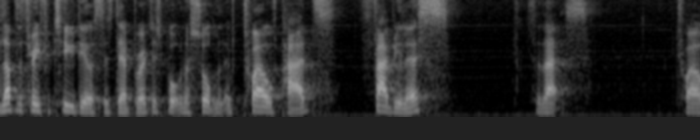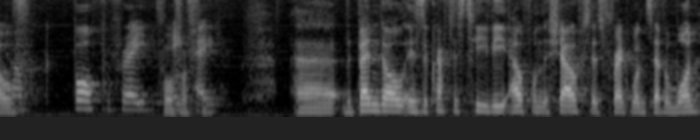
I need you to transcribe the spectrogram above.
love the three for two deal, says Deborah. Just bought an assortment of 12 pads fabulous. So that's 12. Four for free. Four for free. Uh, the Ben Doll is the Crafters TV Elf on the Shelf, says Fred171.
